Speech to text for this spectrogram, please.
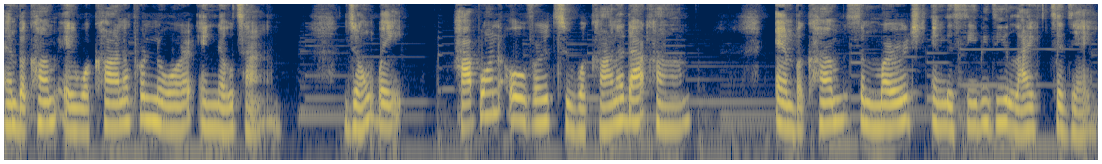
and become a Wakanapreneur in no time. Don't wait. Hop on over to wakana.com and become submerged in the CBD life today.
